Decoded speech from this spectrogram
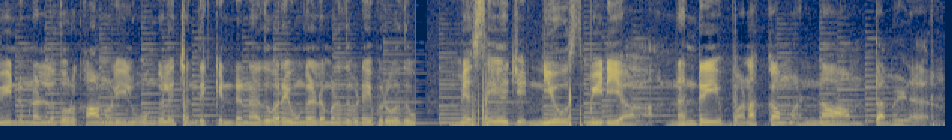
மீண்டும் நல்லதொரு காணொளியில் உங்களை சந்திக்கின்றன. அதுவரை உங்களிடமிருந்து விடைபெறுவது மெசேஜ் நியூஸ் மீடியா நன்றி வணக்கம் நாம் தமிழர்.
